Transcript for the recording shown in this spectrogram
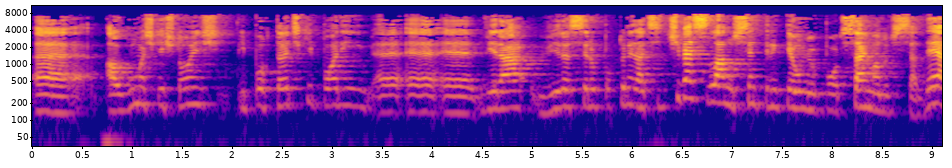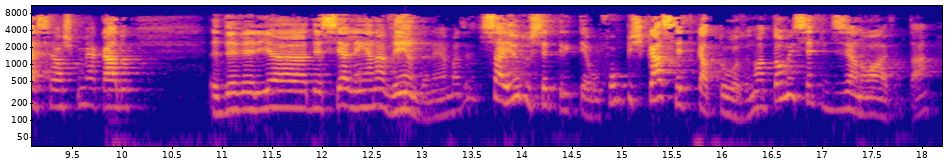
é, algumas questões importantes que podem é, é, virar, vir a ser oportunidade. Se tivesse lá nos 131 mil pontos, sai uma notícia dessa, eu acho que o mercado deveria descer a lenha na venda, né? Mas saiu dos 131, foi um piscar 114, nós estamos em 119, tá?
